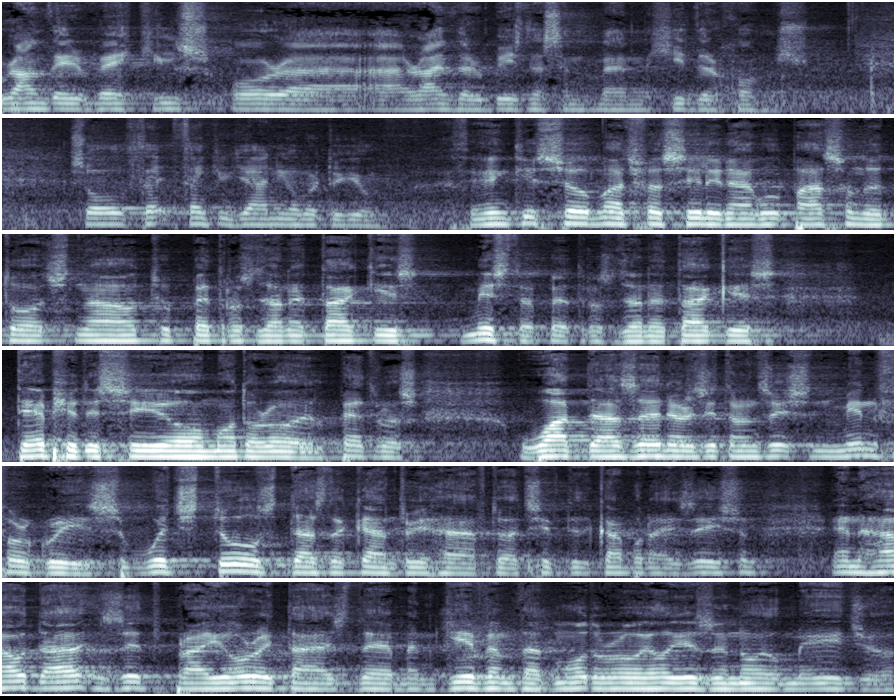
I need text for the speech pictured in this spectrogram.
run their vehicles or run their business and, heat their homes. So th- thank you, Yanni. Over to you. Thank you so much, Vasily. I will pass on the torch now to Petros Tzannetakis, Mr. Petros Tzannetakis, Deputy CEO Motor Oil. Petros, What does energy transition mean for Greece? Which tools does the country have to achieve decarbonization? And how does it prioritize them? And given that motor oil is an oil major,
